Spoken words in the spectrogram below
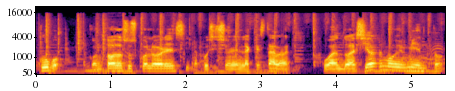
cubo con todos sus colores y la posición en la que estaban. Cuando hacía un movimiento,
